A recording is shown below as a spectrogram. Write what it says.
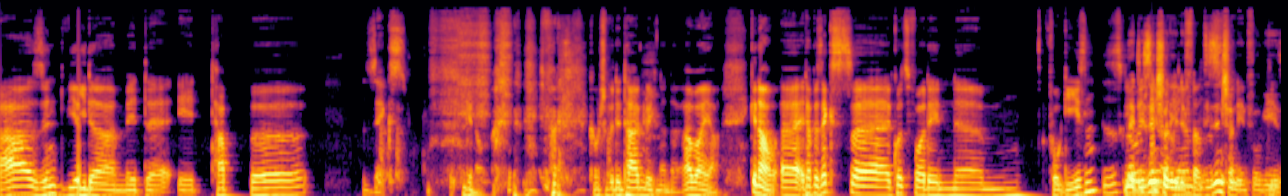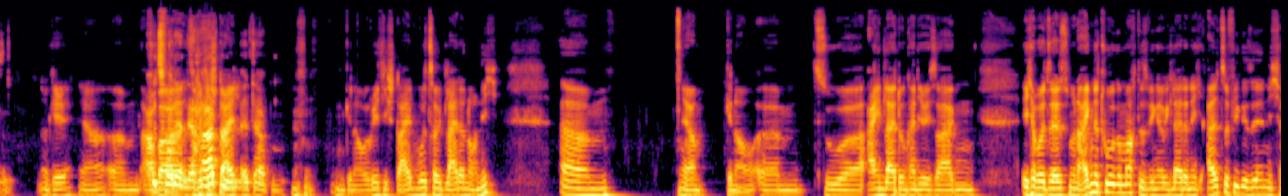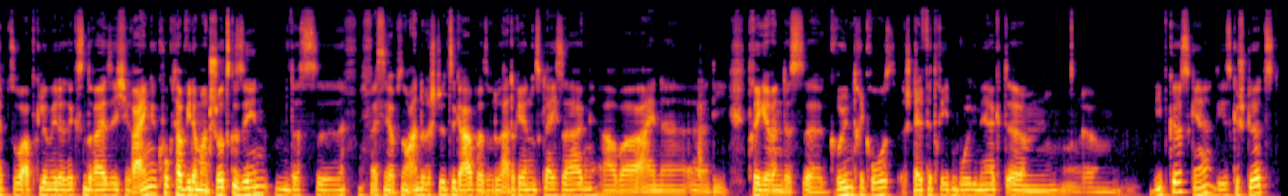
da sind wir wieder mit der Etappe 6. genau. Ich komme schon mit den Tagen durcheinander. Aber ja. Genau. Äh, Etappe 6, äh, kurz vor den ähm, Vogesen ist es, glaube ja, die ich. Sind schon in, die sind schon in Vogesen. Okay, ja. Ähm, kurz aber vor den so harten steil, Etappen. genau, richtig steil wurde es heute leider noch nicht. Ähm, ja, genau. Ähm, zur Einleitung kann ich euch sagen, ich habe heute selbst meine eigene Tour gemacht, deswegen habe ich leider nicht allzu viel gesehen. Ich habe so ab Kilometer 36 reingeguckt, habe wieder mal einen Sturz gesehen. Das, äh, ich weiß nicht, ob es noch andere Stürze gab, also würde Adrian uns gleich sagen, aber eine, äh, die Trägerin des äh, grünen Trikots, stellvertretend wohlgemerkt, ähm, ähm, Wiebkes, gell? die ist gestürzt.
